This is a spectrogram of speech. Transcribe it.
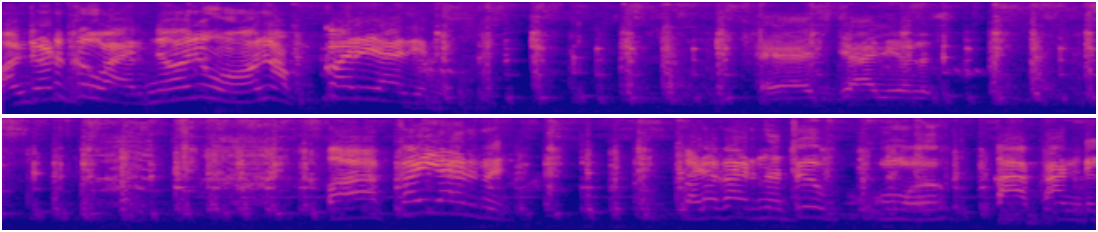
ഓന്റെ അടുക്ക് വരുന്നവനും ഓനും ഒക്കെ ഒരു ജാതി. ജാലികൾ പാക്കയ്യായിരുന്നു. ഇവിടെ കടന്നിട്ട് കാക്കാണ്ട്.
